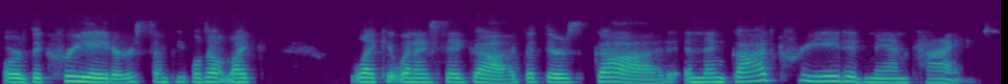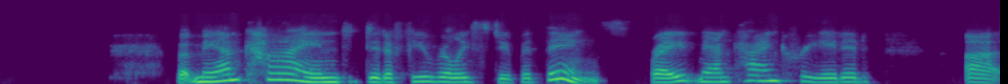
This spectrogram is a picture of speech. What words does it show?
or the creator. Some people don't like like it when I say God, but there's God, and then God created mankind. But mankind did a few really stupid things, right? Mankind created uh,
